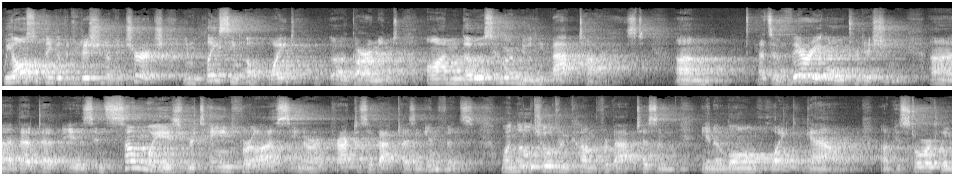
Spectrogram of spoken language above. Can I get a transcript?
We also think of the tradition of the church in placing a white uh, garment on those who are newly baptized. Um, that's a very old tradition uh, that, that is in some ways retained for us in our practice of baptizing infants when little children come for baptism in a long white gown. Um, historically,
